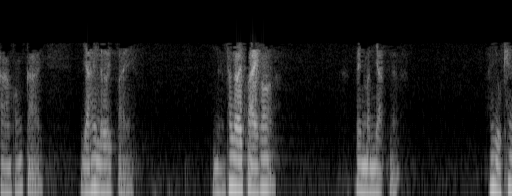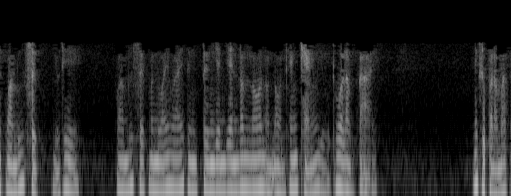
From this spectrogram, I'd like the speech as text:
ทางของกาย อย่าให้เลยไป ถ้าเลยไปก็เป็นบัญญัตินะให้อยู่แค่ความรู้สึกอยู่ที่ความรู้สึกมันไว้ไว้ตึงตึงเย็นเย็นร้อนร้อนอ่อนอ่อนแข็งแข็งอยู่ทั่วร่างกาย นี่คือปรมัต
